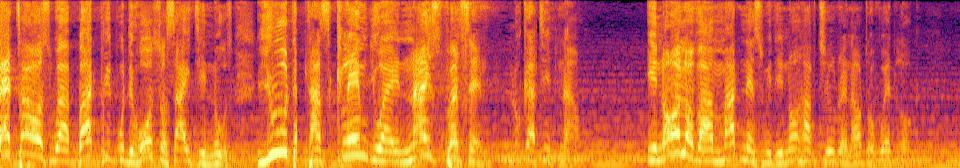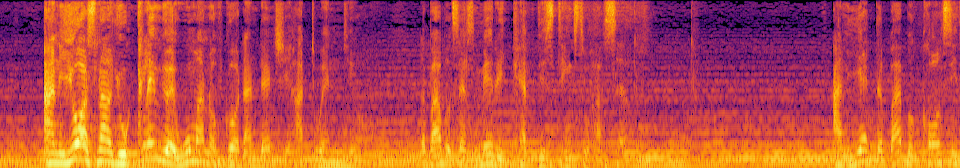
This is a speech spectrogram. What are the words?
Better us, we are bad people. The whole society knows. You that has claimed you are a nice person. Look at it now. In all of our madness, we did not have children out of wedlock and yours now you claim you're a woman of God and then she had to endure the Bible says Mary kept these things to herself and yet the Bible calls it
